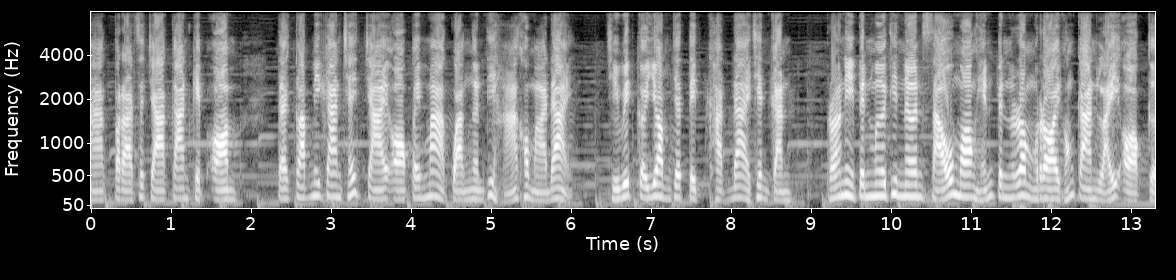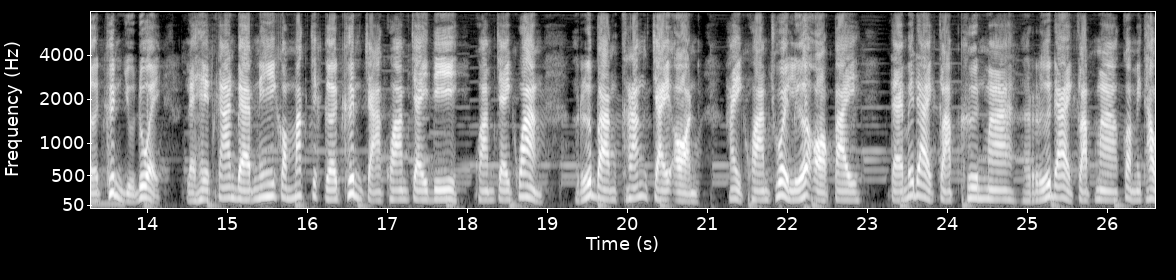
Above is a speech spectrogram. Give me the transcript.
หากปราศจากการเก็บออม แต่กลับมีการใช้จ่ายออกไปมากกว่าเงินที่หาเข้ามาได้ ชีวิตก็ย่อมจะติดขัดได้เช่นกัน เพราะนี่เป็นมือที่เนินเสามองเห็นเป็นร่องรอยของการไหลออกเกิดขึ้นอยู่ด้วย และเหตุการณ์แบบนี้ก็มักจะเกิดขึ้นจากความใจดี ความใจกว้าง หรือบางครั้งใจอ่อน ให้ความช่วยเหลือออกไป แต่ไม่ได้กลับคืนมา หรือได้กลับมาก็ไม่เท่า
